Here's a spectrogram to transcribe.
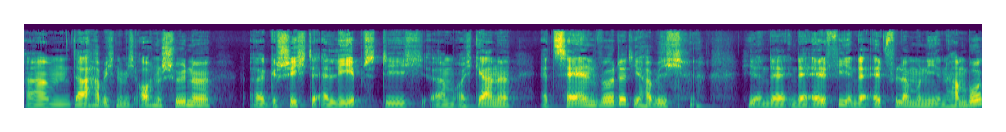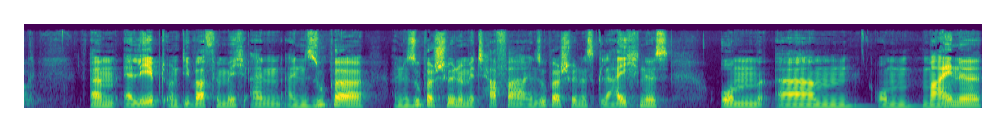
Ähm, da habe ich nämlich auch eine schöne äh, Geschichte erlebt, die ich ähm, euch gerne erzählen würde. Die habe ich hier in der, in der Elfi, in der Elbphilharmonie in Hamburg ähm, erlebt und die war für mich ein, ein super, eine super schöne Metapher, ein super schönes Gleichnis, um, ähm, um meine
